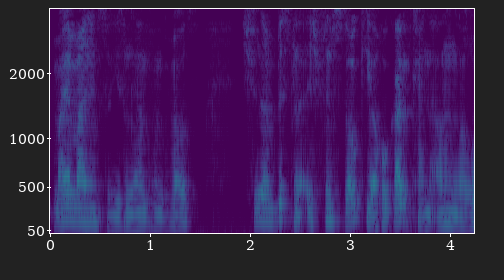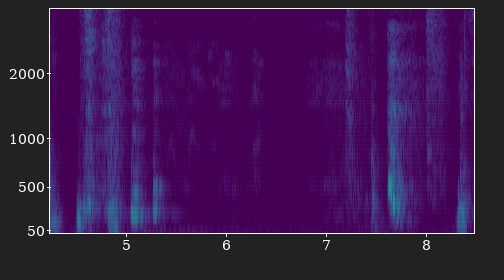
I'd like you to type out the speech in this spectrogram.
Meine Meinung zu diesem ganzen Post. Ich finde ein bisschen, ich finde Stokey arrogant, keine Ahnung warum. Ich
